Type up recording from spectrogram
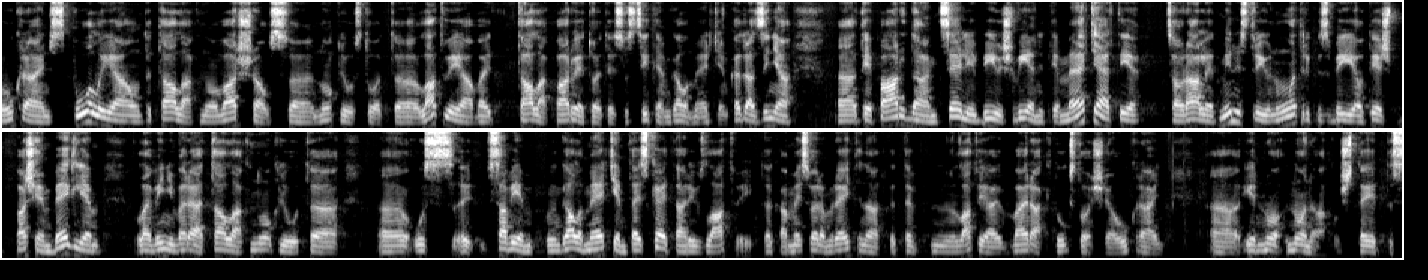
Ukrainas Polijā un tālāk no Varšavas uh, nokļūstot Latvijā vai tālāk pārvietojoties uz citiem galamērķiem. Katrā ziņā tie pārvadājumi ceļi bijuši vieni tie mērķētie caur ārlietu ministriju un otri, kas bija jau tieši pašiem bēgļiem, lai viņi varētu tālāk nokļūt uz saviem gala mērķiem, tā skaitā arī uz Latviju. Tā kā mēs varam rēķināt, ka te Latvijā ir vairāki tūkstoši jau ukrāņi. Uh, ir no, nonākuši. Te ir tas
